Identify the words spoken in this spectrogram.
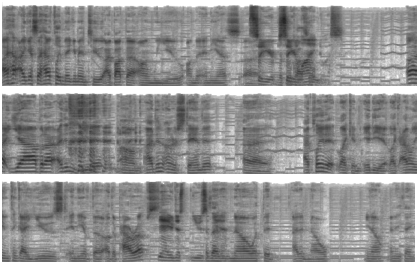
I, ha- I guess I have played Mega Man 2. I bought that on Wii U on the NES. Uh, So you're so you're console. lying to us. Uh, yeah, but I, I didn't beat it. No. um, I didn't understand it. Uh, I played it like an idiot. Like I don't even think I used any of the other power ups Yeah, you're just using. because I didn't know what the I didn't know, you know, anything.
